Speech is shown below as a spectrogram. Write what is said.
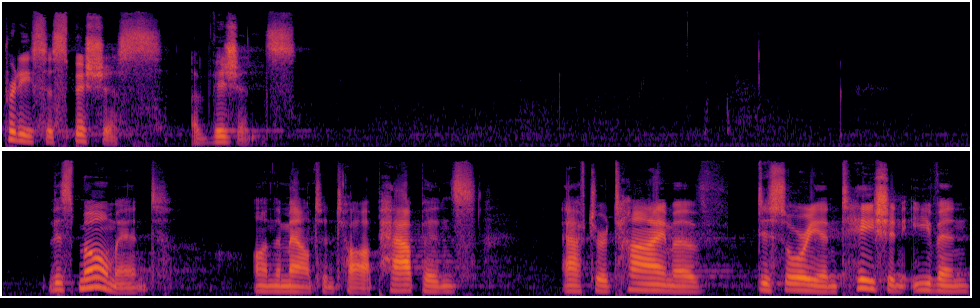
pretty suspicious of visions. This moment on the mountaintop happens after a time of disorientation, even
